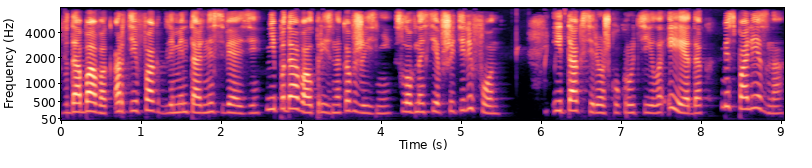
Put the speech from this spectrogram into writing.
Вдобавок, артефакт для ментальной связи не подавал признаков жизни, словно севший телефон. И так сережку крутила, и эдак. Бесполезно.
